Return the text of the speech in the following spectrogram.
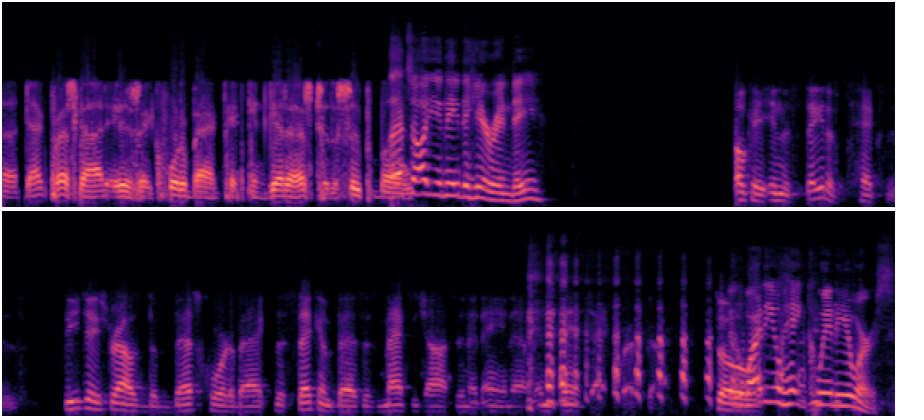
uh, Dak Prescott is a quarterback that can get us to the Super Bowl. That's all you need to hear, ND. Okay, in the state of Texas, C.J. Stroud's the best quarterback. The second best is Max Johnson at A&M, and then Dak Prescott. So Why do you hate Quinn Ewers?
